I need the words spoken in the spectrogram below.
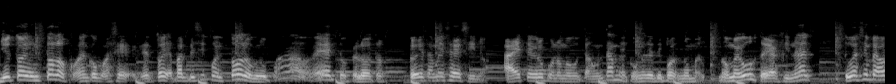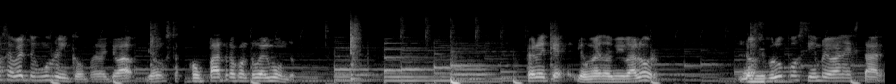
Yo estoy en todos los, como estoy, participo en todos los grupos, ah, esto, que lo otro, pero yo también sé decir, no, a este grupo no me gusta juntarme, con este tipo no me, no me gusta, y al final, tú siempre vas a verte en un rincón, pero yo, yo comparto con todo el mundo. Pero es que yo me doy mi valor. Los grupos siempre van a estar,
